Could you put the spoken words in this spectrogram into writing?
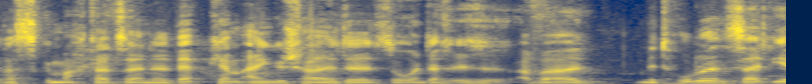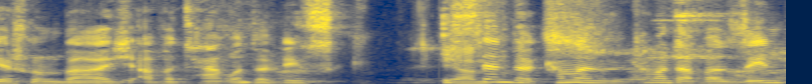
was gemacht hat, seine Webcam eingeschaltet, so und das ist es. Aber mit HoloLens seid ihr schon im Bereich Avatar unterwegs. Ist ja, denn da, kann man, kann man da mal sehen,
